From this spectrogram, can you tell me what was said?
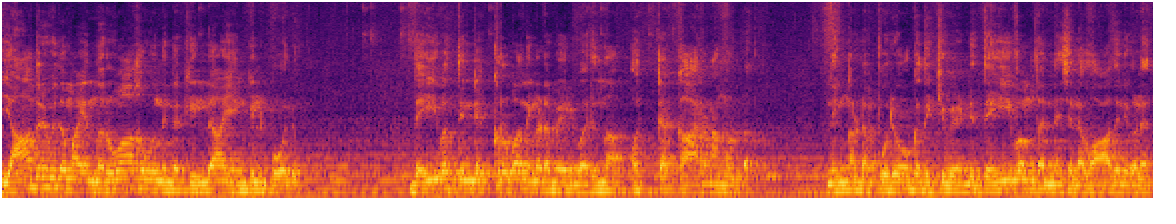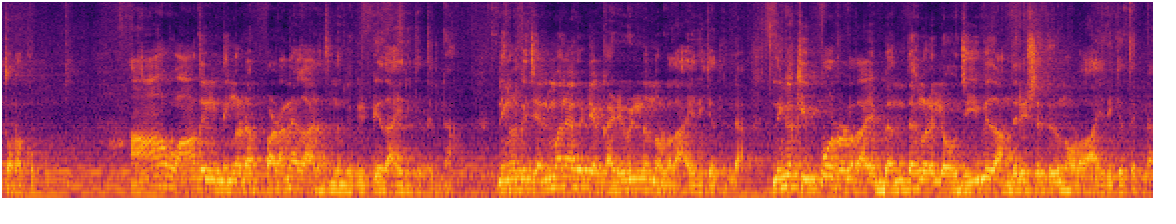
യാതൊരുവിധമായ നിർവാഹവും നിങ്ങൾക്കില്ല എങ്കിൽ പോലും ദൈവത്തിന്റെ കൃപ നിങ്ങളുടെ മേൽ വരുന്ന ഒറ്റ കാരണം കൊണ്ട് നിങ്ങളുടെ പുരോഗതിക്ക് വേണ്ടി ദൈവം തന്നെ ചില വാതിലുകളെ തുറക്കും. ആ വാതിൽ നിങ്ങളുടെ പഠനകാലത്ത് നിങ്ങൾക്ക് കിട്ടിയതായിരിക്കത്തില്ല. നിങ്ങൾക്ക് ജന്മന കിട്ടിയ കഴിവിൽ നിന്നുള്ളതായിരിക്കത്തില്ല. നിങ്ങൾക്ക് ഇപ്പോഴുള്ളതായ ബന്ധങ്ങളിലോ ജീവിത അന്തരീക്ഷത്തിൽ നിന്നുള്ളതായിരിക്കത്തില്ല.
